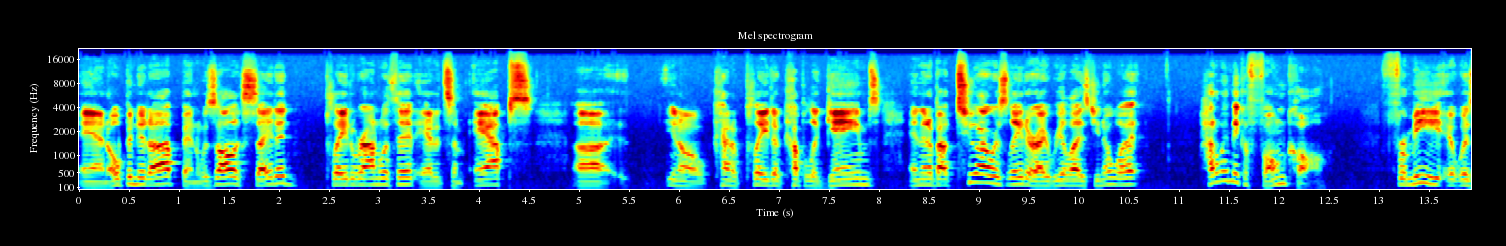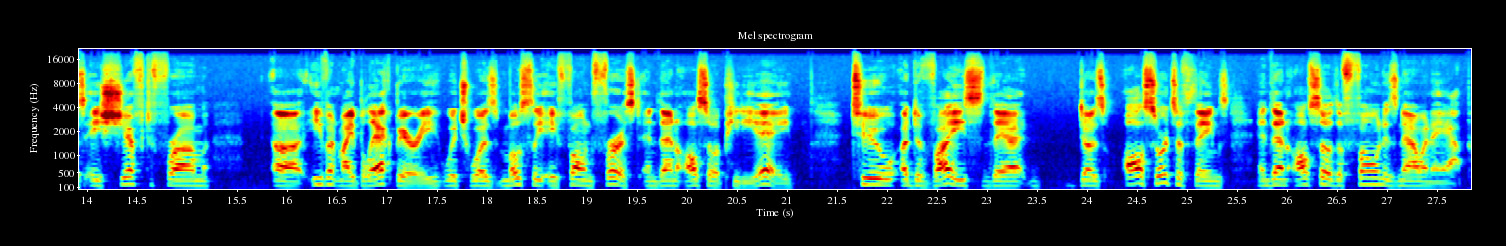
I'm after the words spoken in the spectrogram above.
and opened it up and was all excited, played around with it, added some apps, uh, you know, kind of played a couple of games. And then about two hours later, I realized, you know what? How do I make a phone call? For me, it was a shift from uh, even my Blackberry, which was mostly a phone first and then also a PDA, to a device that does all sorts of things, and then also the phone is now an app.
